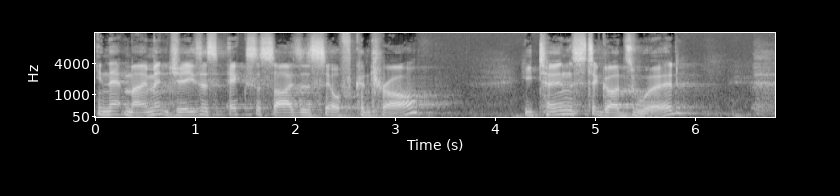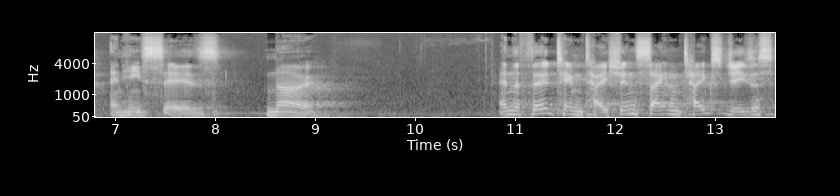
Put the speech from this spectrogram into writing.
In that moment, Jesus exercises self control he turns to God's word and he says, No. And the third temptation, Satan takes Jesus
